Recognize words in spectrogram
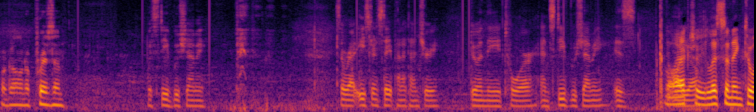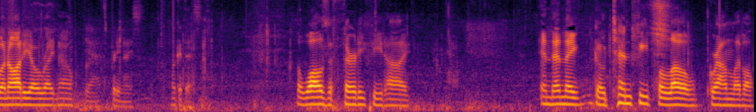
We're going to prison. with Steve Buscemi. so we're at Eastern State Penitentiary doing the tour, and Steve Buscemi is the We're audio. actually listening to an audio right now. Yeah, it's pretty nice. Look at this. The walls are 30 feet high. And then they go 10 feet below ground level.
